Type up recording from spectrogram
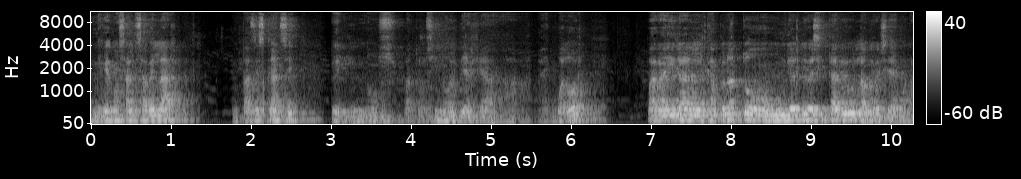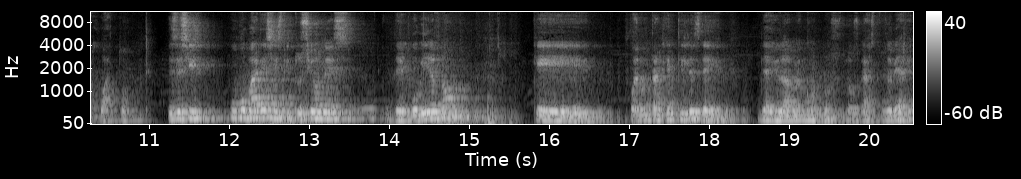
Miguel González Avelar, en paz descanse. Él nos patrocinó el viaje a, Ecuador para ir al Campeonato Mundial Universitario, la Universidad de Guanajuato. Es decir, hubo varias instituciones del gobierno que fueron tan gentiles de de ayudarme con los, los, gastos de viaje.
